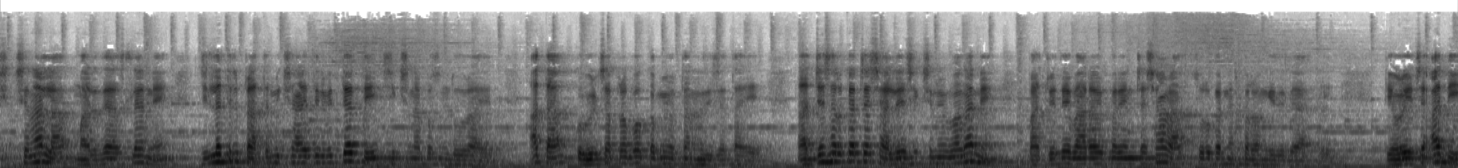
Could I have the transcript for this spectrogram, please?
शिक्षणाला मर्यादा असल्याने जिल्ह्यातील प्राथमिक शाळेतील विद्यार्थी शिक्षणापासून दूर आहेत. आता कोविडचा प्रभाव कमी होताना दिसत आहे. राज्य सरकारच्या शालेय शिक्षण विभागाने पाचवी ते बारावीपर्यंतच्या शाळा सुरू करण्यास परवानगी दिली आहे. दिवाळीच्या आधी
